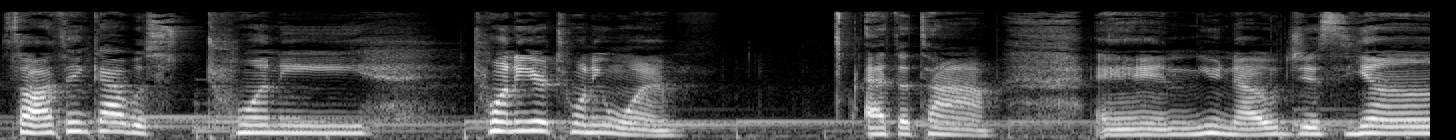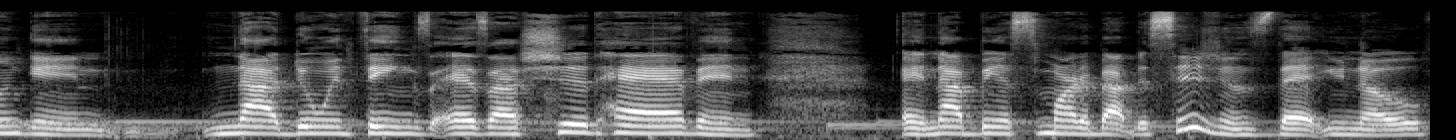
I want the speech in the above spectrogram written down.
So I think I was 20, 20 or 21 at the time and you know just young and not doing things as I should have and and not being smart about decisions that you know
